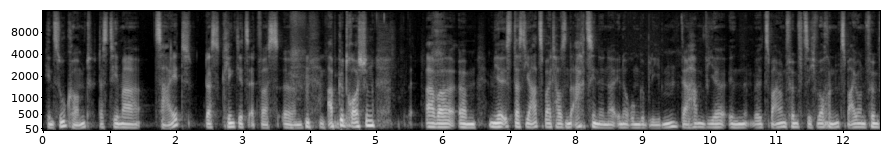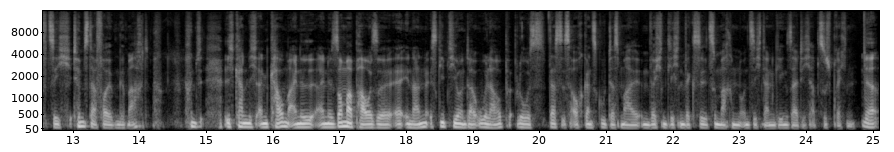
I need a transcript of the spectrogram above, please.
hinzu kommt das Thema Zeit. Das klingt jetzt etwas ähm, abgedroschen, aber ähm, mir ist das Jahr 2018 in Erinnerung geblieben. Da haben wir in 52 Wochen 52 Timster-Folgen gemacht. Und ich kann mich an kaum eine, eine Sommerpause erinnern. Es gibt hier und da Urlaub, bloß das ist auch ganz gut, das mal im wöchentlichen Wechsel zu machen und sich dann gegenseitig abzusprechen. Ja,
